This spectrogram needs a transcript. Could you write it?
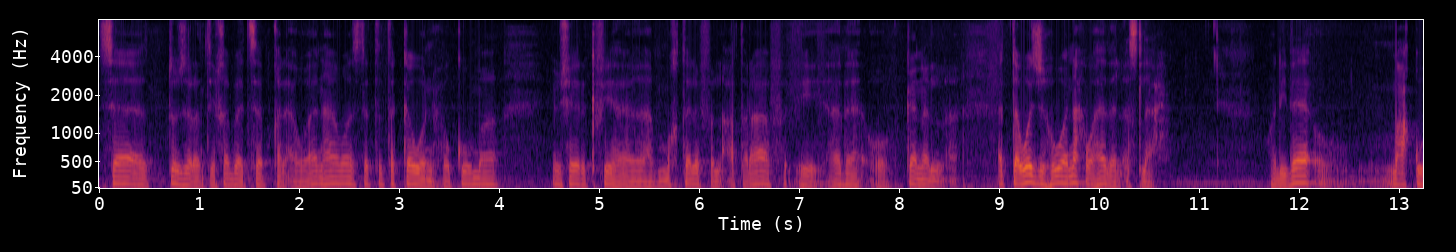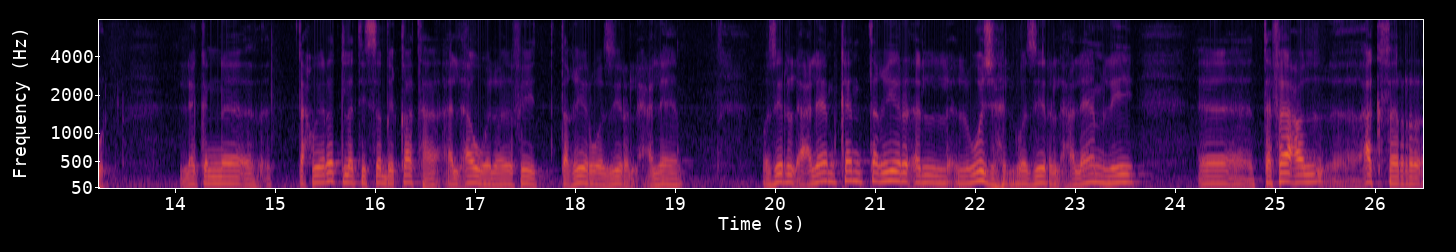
ستجرى انتخابات سابقة لاوانها وستتكون حكومة يشارك فيها مختلف الأطراف. هذا كان التوجه هو نحو هذا الإصلاح. ولذا معقول. لكن التحويرات التي سبقتها الأول في تغيير وزير الإعلام وزير الإعلام كان تغيير الوجه الوزير الإعلام للتفاعل أكثر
